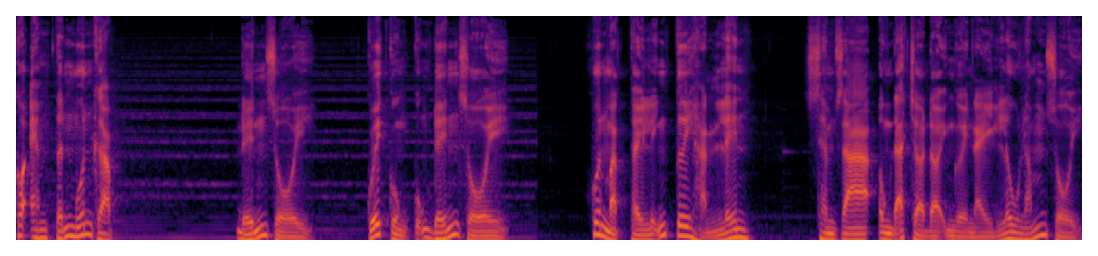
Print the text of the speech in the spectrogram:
có em Tấn muốn gặp. Đến rồi, Cuối cùng cũng đến rồi. Khuôn mặt thầy lĩnh tươi hẳn lên. Xem ra ông đã chờ đợi người này lâu lắm rồi.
